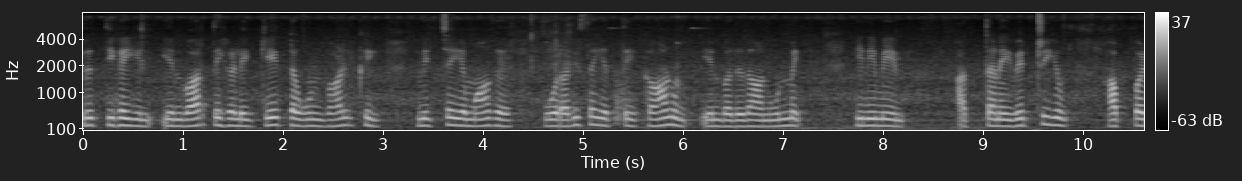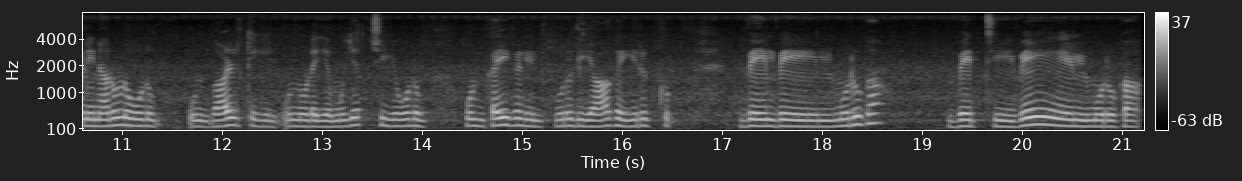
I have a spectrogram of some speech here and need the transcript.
கிருத்திகையில் என் வார்த்தைகளைக் கேட்ட உன் வாழ்க்கை நிச்சயமாக ஓர் அதிசயத்தை காணும் என்பதுதான் உண்மை. இனிமேல் அத்தனை வெற்றியும் அப்பனின் அருளோடும் உன் வாழ்க்கையில் உன்னுடைய முயற்சியோடும் உன் கைகளில் உறுதியாக இருக்கும். வேல்வேல் முருகா வெற்றி வேல் முருகா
